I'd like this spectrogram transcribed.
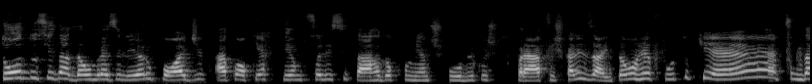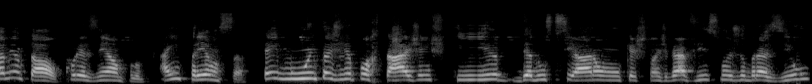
Todo cidadão brasileiro pode, a qualquer tempo, solicitar documentos públicos para fiscalizar. Então, eu refuto que é fundamental. Por exemplo, a imprensa tem muitas reportagens que denunciaram questões gravíssimas no Brasil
